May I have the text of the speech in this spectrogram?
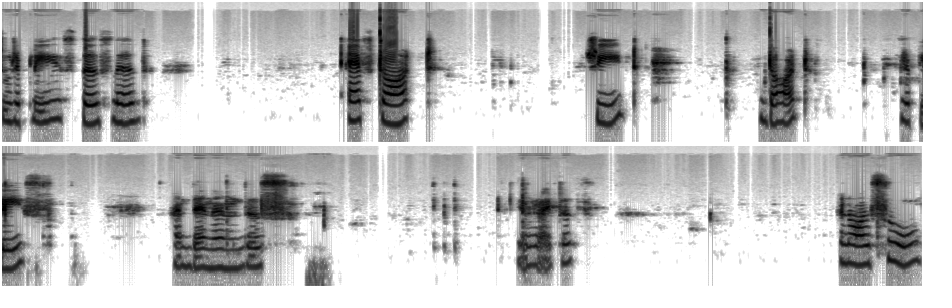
to replace this with f dot read dot replace. And then in this you write this and also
